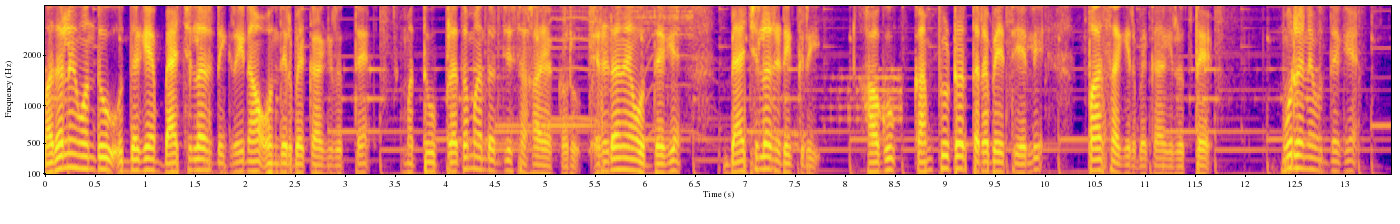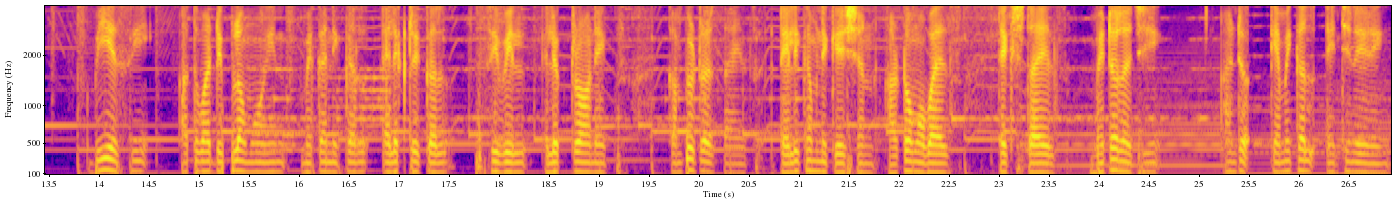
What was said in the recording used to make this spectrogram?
ಮೊದಲನೇ ಒಂದು ಹುದ್ದೆಗೆ ಬ್ಯಾಚುಲರ್ ಡಿಗ್ರಿನ ಹೊಂದಿರಬೇಕಾಗಿರುತ್ತೆ ಮತ್ತು ಪ್ರಥಮ ದರ್ಜೆ ಸಹಾಯಕರು, ಎರಡನೇ ಹುದ್ದೆಗೆ ಬ್ಯಾಚುಲರ್ ಡಿಗ್ರಿ ಹಾಗೂ ಕಂಪ್ಯೂಟರ್ ತರಬೇತಿಯಲ್ಲಿ ಪಾಸ್ ಆಗಿರಬೇಕಾಗಿರುತ್ತೆ ಮೂರನೇ ಹುದ್ದೆಗೆ ಬಿ ಎಸ್ ಸಿ ಅಥವಾ diploma in mechanical, electrical, civil, electronics, computer science, telecommunication, automobiles, textiles metallurgy and chemical engineering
